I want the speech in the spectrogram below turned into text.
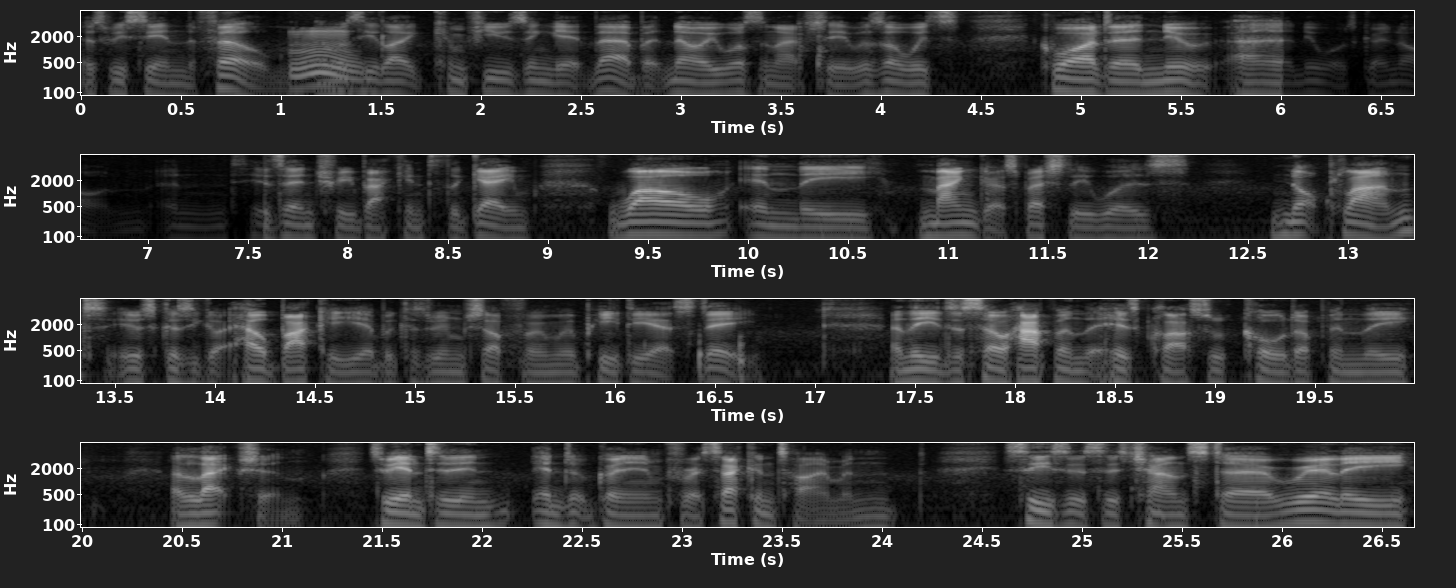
as we see in the film. Mm. And was he like confusing it there? But no, he wasn't actually. It was always Kawada knew uh, knew what was going on, and his entry back into the game, while in the manga especially was not planned. It was because he got held back a year because of him suffering with PTSD and then it just so happened that his class was called up in the election, so he entered in, ended up going in for a second time and sees this chance to really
